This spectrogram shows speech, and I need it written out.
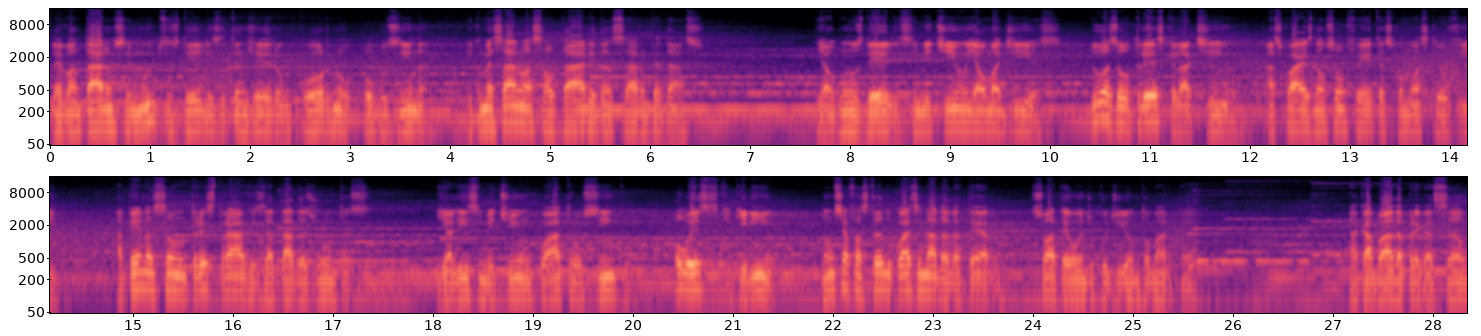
levantaram-se muitos deles e tangeram corno ou buzina e começaram a saltar e dançar um pedaço. E alguns deles se metiam em almadias, duas ou três que lá tinham, as quais não são feitas como as que eu vi. Apenas são três traves atadas juntas, e ali se metiam quatro ou cinco, ou esses que queriam, não se afastando quase nada da terra, só até onde podiam tomar pé. Acabada a pregação,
